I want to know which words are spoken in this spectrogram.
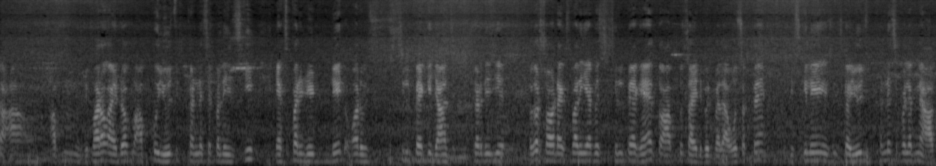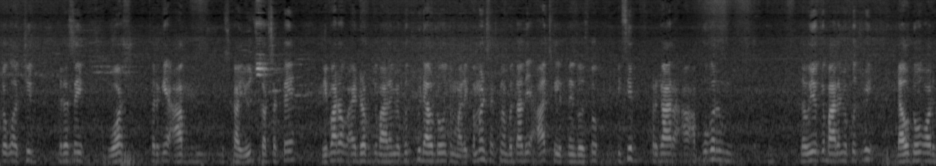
आप रिफारोक आई ड्रॉप आपको यूज़ करने से पहले इसकी एक्सपायरी डेट डेट और सिल पैक की जाँच कर दीजिए। अगर शॉर्ट एक्सपायरी या फिर सिल पैक है तो आपको साइड इफ़ेक्ट पैदा हो सकते हैं। इसके लिए इसका यूज़ करने से पहले अपने हाथों को अच्छी तरह से वॉश करके आप इसका यूज़ कर सकते हैं। रिपारोक आई ड्रॉप के बारे में कुछ भी डाउट हो तो हमारे कमेंट सेक्शन में बता दें। आज के लिए इतने दोस्तों। इसी प्रकार आपको अगर दवाइयों के बारे में कुछ भी डाउट हो और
